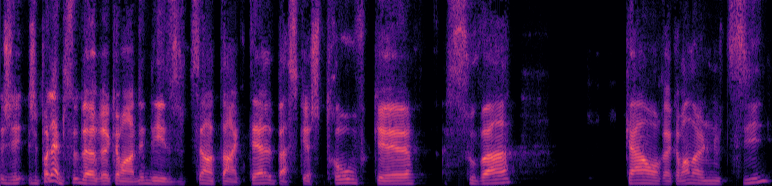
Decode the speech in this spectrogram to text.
j'ai n'ai pas l'habitude de recommander des outils en tant que tel parce que je trouve que souvent, quand on recommande un outil,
